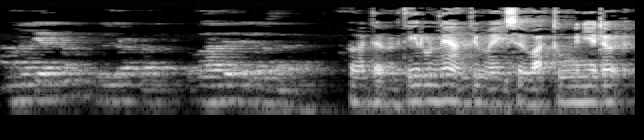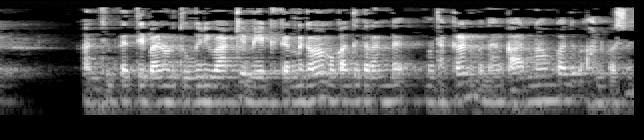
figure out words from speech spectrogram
අනුමතියෙන් පිළිගන්න ඔබලාගේ දෙලවසක්. මට තේරුන්නේ අන්තිම ඉස්ස තුන්වෙනියට අන්තිම පැත්තේ බලන තුන්වෙනි වාක්‍ය මේක කරන ගමන් මොකද්ද කරන්න මතක් කරන්න බඳන් කාරණා මොකද්ද අහන ප්‍රශ්න.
